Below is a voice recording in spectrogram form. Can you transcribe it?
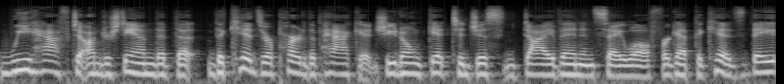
we have to understand that the, the kids are part of the package. You don't get to just dive in and say, well, forget the kids. They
